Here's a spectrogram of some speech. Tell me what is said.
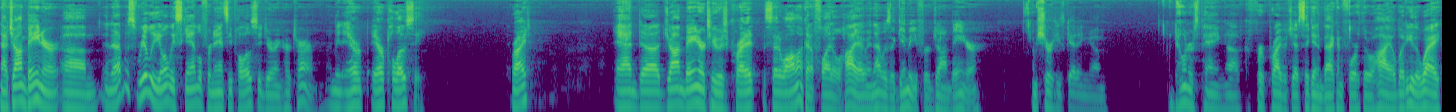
Now, John Boehner, um, and that was really the only scandal for Nancy Pelosi during her term. I mean, Air, Air Pelosi right? And uh, John Boehner, to his credit, said, "Well, I'm not going to fly to Ohio." I mean, that was a gimme for John Boehner. I'm sure he's getting um, donors paying uh, for private jets to get him back and forth to Ohio. But either way,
